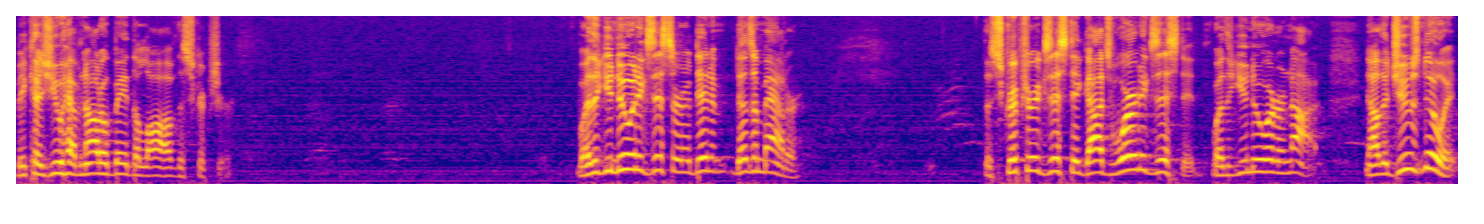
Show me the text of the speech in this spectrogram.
because you have not obeyed the law of the Scripture. Whether you knew it existed or it didn't, doesn't matter. The Scripture existed, God's Word existed, whether you knew it or not. Now, the Jews knew it,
